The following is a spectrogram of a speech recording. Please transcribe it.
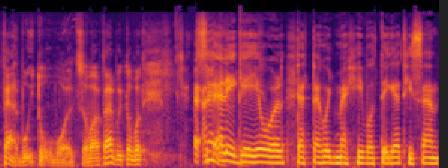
felbújtó volt, szóval felbújtó volt. Hát eléggé jól tette, hogy meghívott téged, hiszen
